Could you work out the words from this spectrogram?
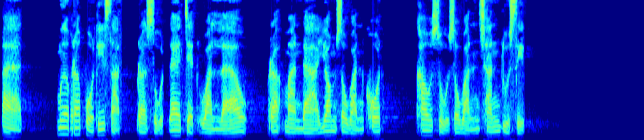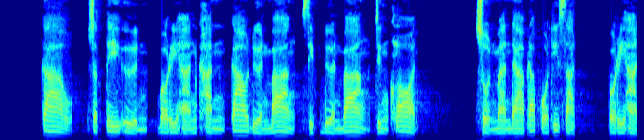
8. เมื่อพระโพธิสัตว์ประสูติได้เจ็ดวันแล้ว พระมารดาย่อมสวรรคต เข้าสู่สวรรค์ชั้นดุสิต 9. สตรีอื่นบริหารคันเก้าเดือนบ้างสิบเดือนบ้างจึงคลอด ส่วนมารดาพระโพธิสัตว์ บริหาร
